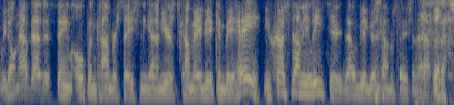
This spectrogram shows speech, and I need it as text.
we don't have to have this same open conversation again in years to come. Maybe it can be, hey, you crushed on the Elite Series. That would be a good conversation to have. That's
